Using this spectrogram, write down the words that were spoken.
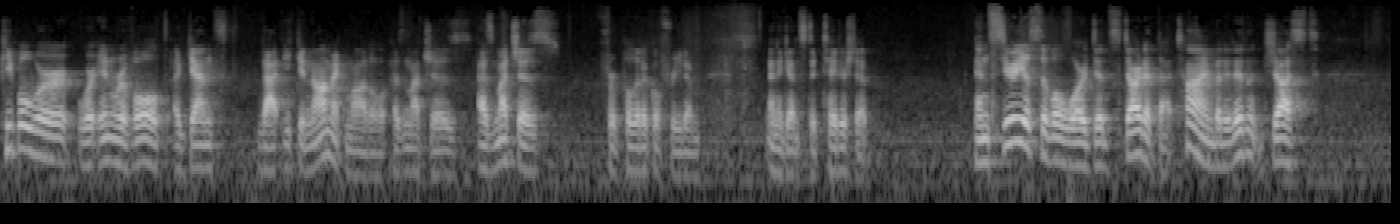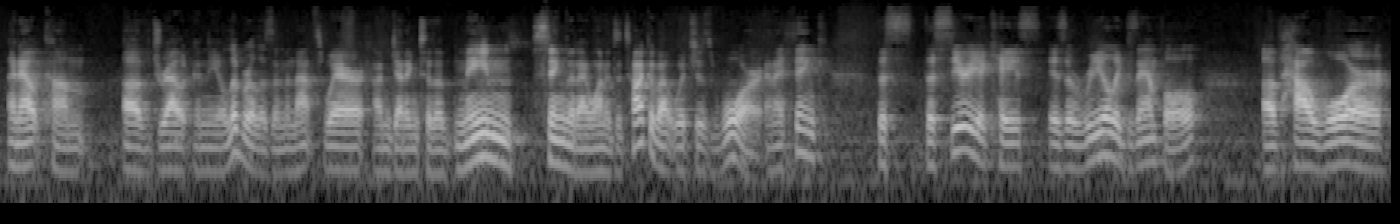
people were, were in revolt against that economic model as much as, as much as for political freedom and against dictatorship. And Syria's civil war did start at that time, but it isn't just an outcome of drought and neoliberalism. And that's where I'm getting to the main thing that I wanted to talk about, which is war. And I think this, the Syria case is a real example of how war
